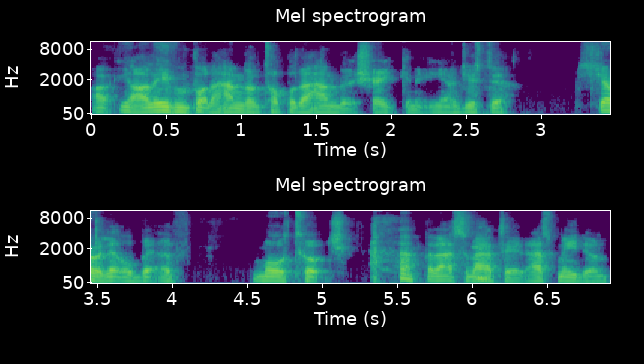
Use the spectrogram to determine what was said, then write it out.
I, you know, I'll even put the hand on top of the hand that's shaking it, you know, just to show a little bit of more touch. but that's about it. That's me done.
